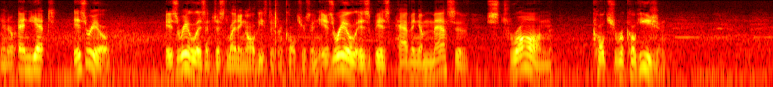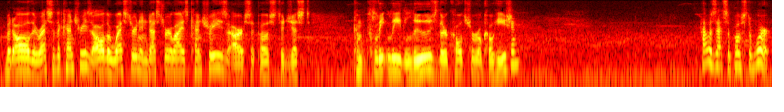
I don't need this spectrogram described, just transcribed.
you know and yet Israel Israel isn't just letting all these different cultures in Israel is is having a massive strong cultural cohesion. But all the rest of the countries, all the Western industrialized countries, are supposed to just completely lose their cultural cohesion? How is that supposed to work?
